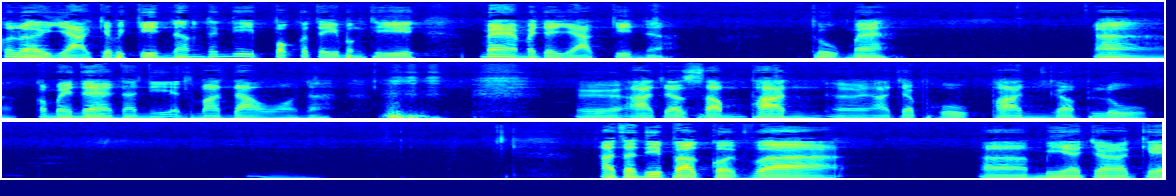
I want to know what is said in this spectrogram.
ก็เลยอยากจะไปกินทั้งทั้งที่ปกติบางที แม่ไม่จะอยากกินอะ ถูกไหมอ่า ก็ไม่แน่ท่านนี้อาจมาเดาเอานะเอออาจจะสัมพันธ์เอออาจจะผูกพันกับลูกอาตอนนี้ปรากฏว่าเมียจระเข้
